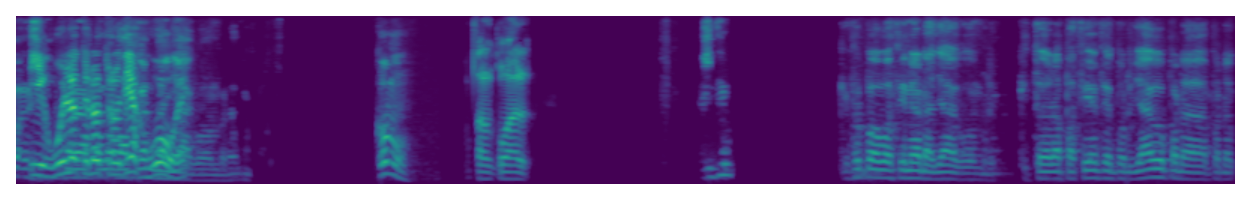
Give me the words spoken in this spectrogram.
Fue- Y fue el otro día jugó, ¿eh? Hombre. ¿Cómo? tal cual Que fue para bocinar a Yago, hombre. Quitó la paciencia por Yago para, para,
